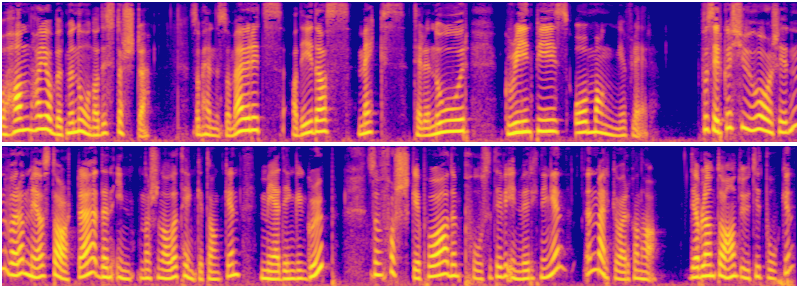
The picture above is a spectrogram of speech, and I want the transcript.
Og han har jobbet med noen av de største, som Hennes og Maurits, Adidas, Mex, Telenor, Greenpeace og mange flere. For ca. 20 år siden var han med å starte den internasjonale tenketanken Medinger Group, som forsker på den positive innvirkningen en merkevare kan ha. De har bl.a. utgitt boken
